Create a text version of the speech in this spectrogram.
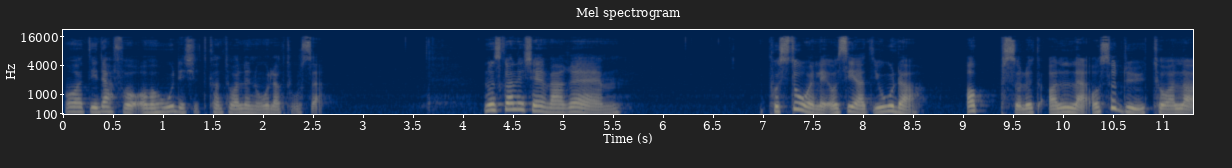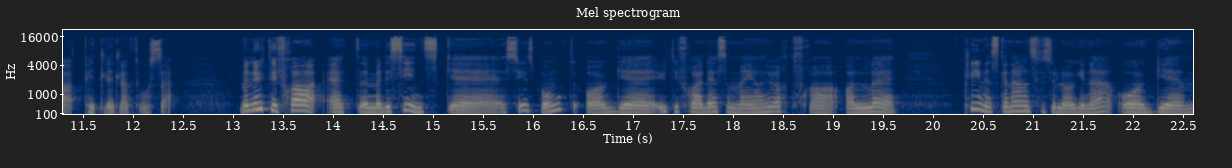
og at de derfor overhodet ikke kan tåle noe laktose. Nå skal ikke jeg være mm, påståelig og si at jo da, absolutt alle, også du, tåler bitte litt laktose. Men ut ifra et medisinsk eh, synspunkt, og eh, ut ifra det som jeg har hørt fra alle kliniske næringsfysiologene og eh,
